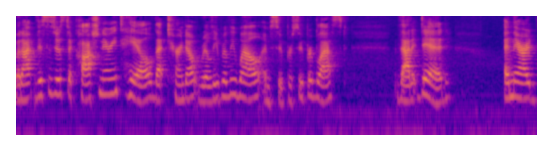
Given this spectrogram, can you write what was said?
But I, this is just a cautionary tale that turned out really, really well. I'm super, super blessed that it did. And there are,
